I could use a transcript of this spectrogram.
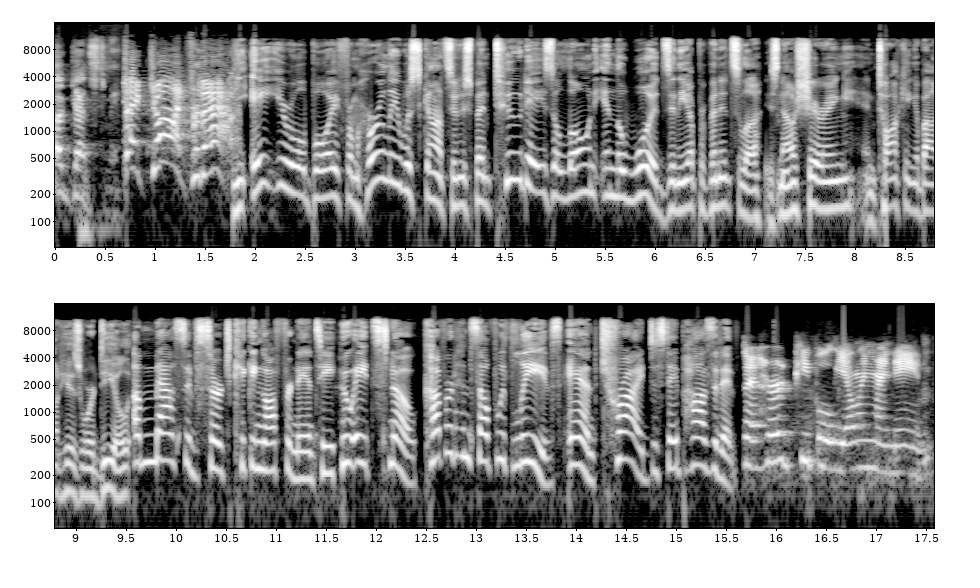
against me. Thank God for that! The eight year old boy from Hurley, Wisconsin, who spent two days alone in the woods in the Upper Peninsula, is now sharing and talking about his ordeal. A massive search kicking off for Nancy, who ate snow, covered himself with leaves, and tried to stay positive. I heard people yelling my name,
